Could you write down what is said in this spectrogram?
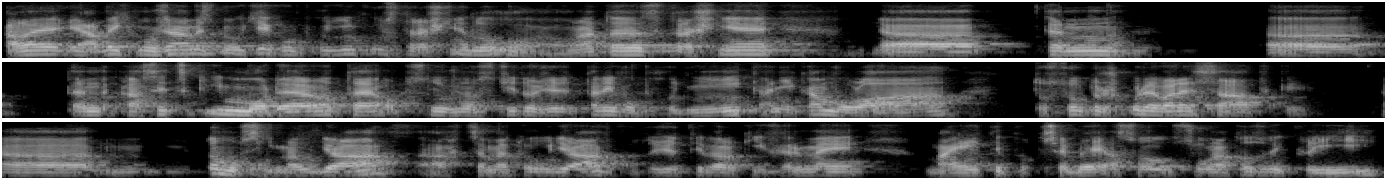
Ale já bych možná, my jsme u těch obchodníků strašně dlouho, jo? to je strašně ten Eh, ten klasický model té obslužnosti, to, že tady obchodník a někam volá, to jsou trošku devadesátky. Eh, to musíme udělat a chceme to udělat, protože ty velké firmy mají ty potřeby a jsou, jsou na to zvyklí,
